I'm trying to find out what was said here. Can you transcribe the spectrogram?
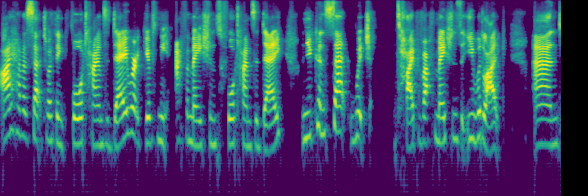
I have it set to, I think, four times a day, where it gives me affirmations four times a day. And you can set which type of affirmations that you would like. And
